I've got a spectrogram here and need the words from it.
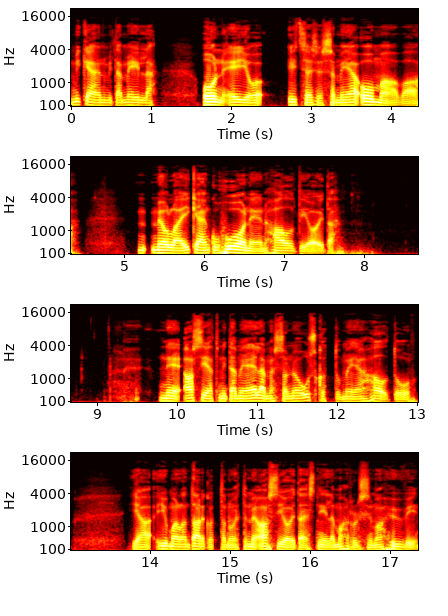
Mikään, mitä meillä on, ei ole itse asiassa meidän omaa, vaan me ollaan ikään kuin huoneen haltioita. Ne asiat, mitä meidän elämässä on, ne on uskottu meidän haltuun. Ja Jumala on tarkoittanut, että me asioitaisiin niillä mahdollisimman hyvin.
